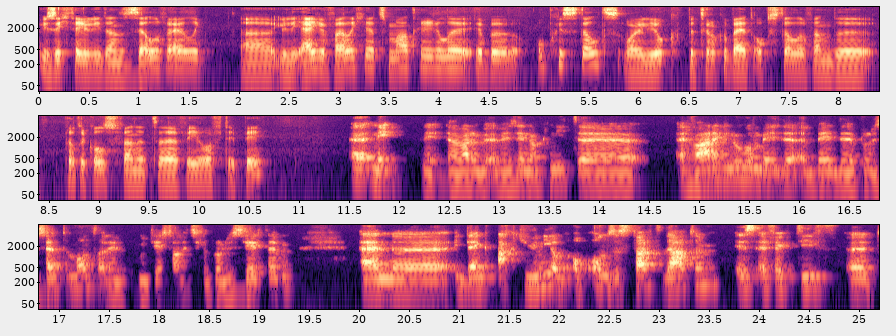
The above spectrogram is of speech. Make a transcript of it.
u zegt dat jullie dan zelf eigenlijk uh, jullie eigen veiligheidsmaatregelen hebben opgesteld. Waren jullie ook betrokken bij het opstellen van de protocols van het eh, VOFTP? Eh, nee, nee daar waren we, wij zijn nog niet ervaren genoeg om bij de, bij de producentenmond. We moeten eerst al iets geproduceerd hebben. En ik denk 8 juni, op, op onze startdatum, is effectief het,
